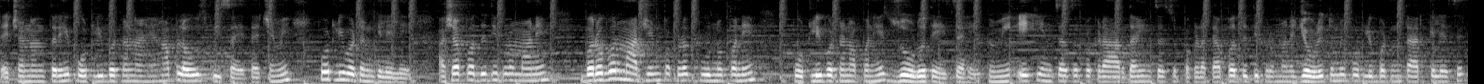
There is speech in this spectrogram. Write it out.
त्याच्यानंतर हे पोटली बटन आहे हा ब्लाऊज पीस आहे. त्याचे मी पोटली बटन केलेले आहे. अशा पद्धतीप्रमाणे बरोबर मार्जिन पकडत पूर्णपणे पोटली बटन आपण हे जोडत यायचं आहे. तुम्ही एक इंचाचं पकडा अर्धा इंचाचं पकडा त्या पद्धतीप्रमाणे जेवढे तुम्ही पोटली बटन तयार केले असेल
